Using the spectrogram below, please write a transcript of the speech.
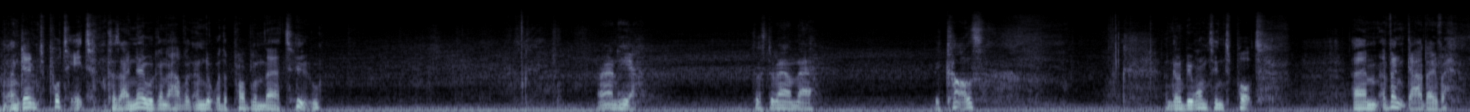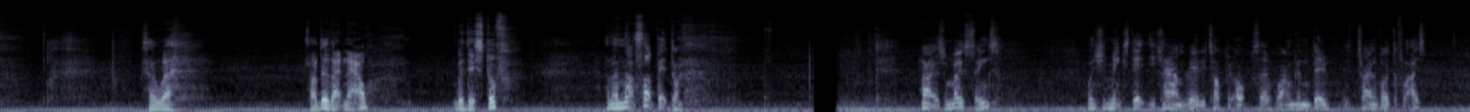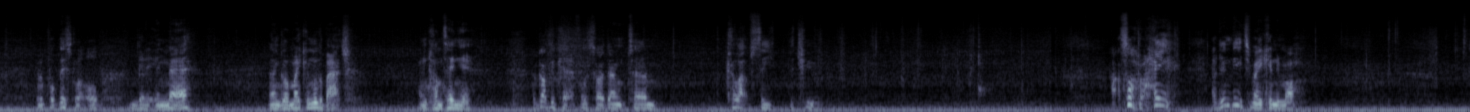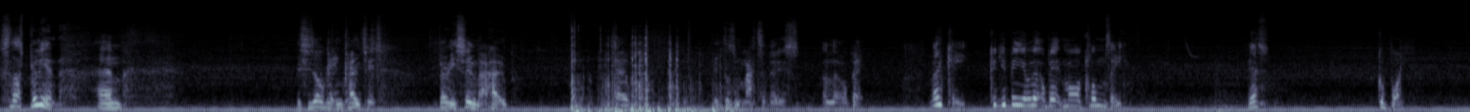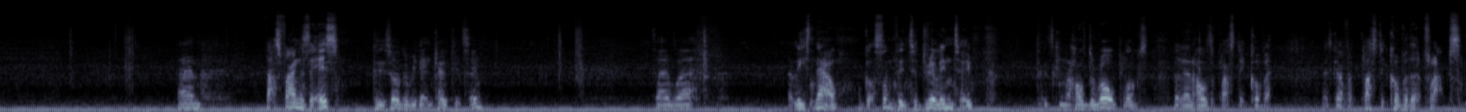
and I'm going to put it, because I know we're going to have end up with a problem there too, around here, just around there, because I'm going to be wanting to put um, a vent guard over. So, uh, so I'll do that now with this stuff, and then that's that bit done. Right, as with most things, once you've mixed it, you can't really top it up. So what I'm going to do is try and avoid the flies. Going to put this lot up and get it in there, and then go make another batch and continue. I've got to be careful so I don't um, collapse the, the tube. That's all right. I didn't need to make any more. So that's brilliant. Um, this is all getting coated very soon, I hope. So it doesn't matter that it's a little bit. Loki, could you be a little bit more clumsy? Yes? Good boy. Um, that's fine as it is because it's all going to be getting coated soon. So uh, at least now we've got something to drill into that's going to hold the roll plugs that then holds the plastic cover. To have a plastic cover that flaps.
